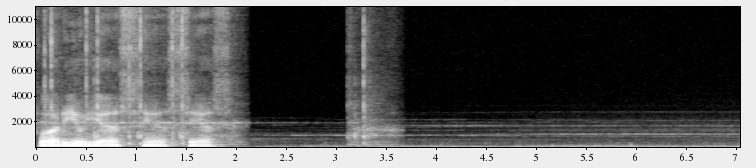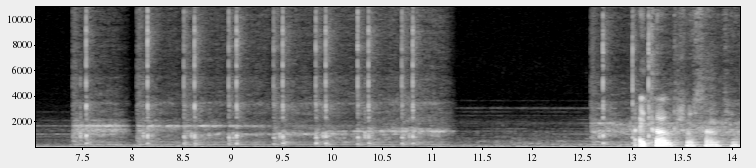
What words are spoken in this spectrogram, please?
For you, yes, yes, yes. I told him something.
